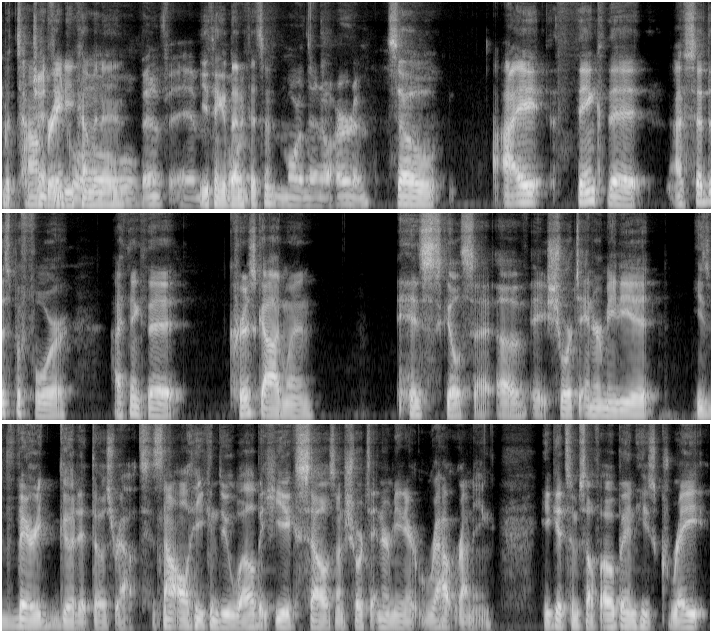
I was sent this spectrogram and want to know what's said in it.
With Tom Brady coming in. benefit him. You think it benefits him? more than it'll hurt him? So I think that I've said this before. I think that Chris Godwin, his skill set of a short to intermediate, he's very good at those routes. It's not all he can do well, but he excels on short to intermediate route running. He gets himself open. He's great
